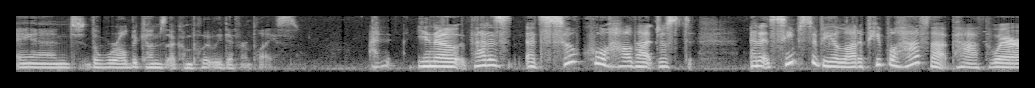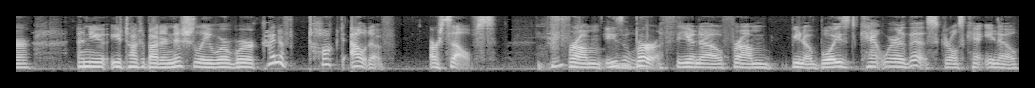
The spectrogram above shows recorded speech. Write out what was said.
and the world becomes a completely different place. I, you know, that is that's so cool how that just and it seems to be a lot of people have that path where and you you talked about initially where we're kind of talked out of ourselves from Easily. birth, you know, from you know, boys can't wear this, girls can't, you know,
